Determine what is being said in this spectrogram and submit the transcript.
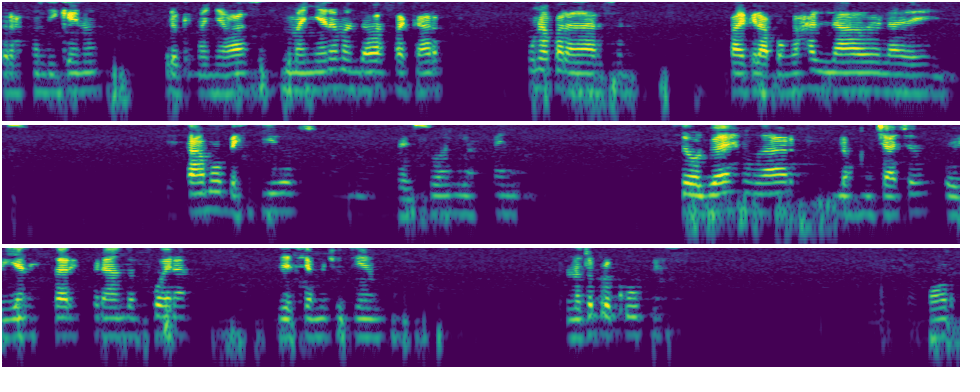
le respondí que no pero que mañana, mandaba a sacar una para dársela, para que la pongas al lado de la de ellos. Estábamos vestidos cuando besó en la frente. Se volvió a desnudar los muchachos debían estar esperando afuera desde hacía mucho tiempo. Pero no te preocupes, nuestro amor,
